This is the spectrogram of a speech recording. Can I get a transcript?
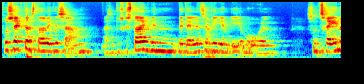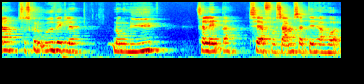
Projektet er stadigvæk det samme. Altså, du skal stadig vinde medaljer til Ja. VM, EM og OL. Som træner, så skal du udvikle nogle nye talenter til at få sammensat det her hold.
